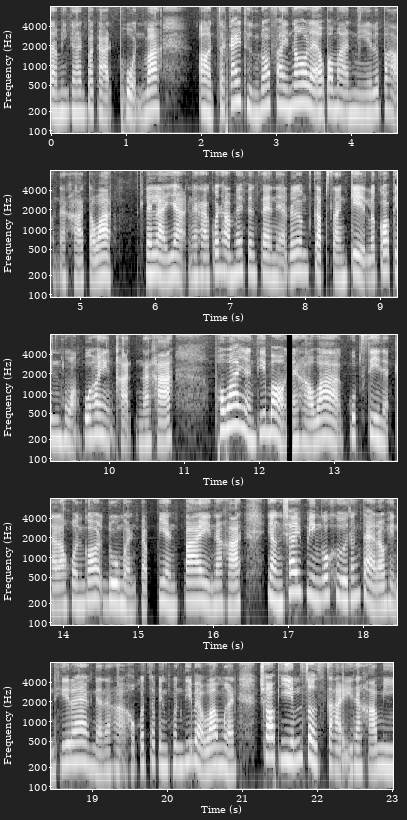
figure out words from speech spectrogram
จะมีการประกาศผลว่าจะใกล้ถึงรอบไฟนอลแล้วประมาณนี้หรือเปล่านะคะ แต่ว่าหลาย ๆ อย่างนะคะ ก็ทำให้แฟน ๆ เนี่ยเริ่มจับสังเกตแล้วก็เป็นห่วงผู้เข้าแข่งขันนะคะ เพราะว่าอย่างที่บอกนะคะว่ากรุ๊ปซีเนี่ยแต่ละคนก็ดูเหมือนแบบเปลี่ยนไปนะคะ อย่างใช่วิงก็คือตั้งแต่เราเห็นที่แรกเนี่ยนะคะเขาก็จะเป็นคนที่แบบว่าเหมือนชอบยิ้มสดใสนะคะ มี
